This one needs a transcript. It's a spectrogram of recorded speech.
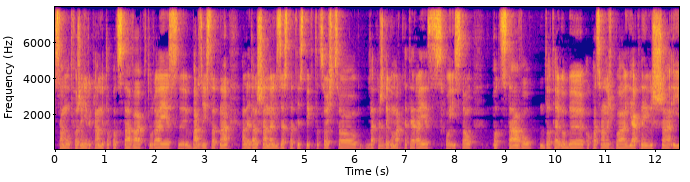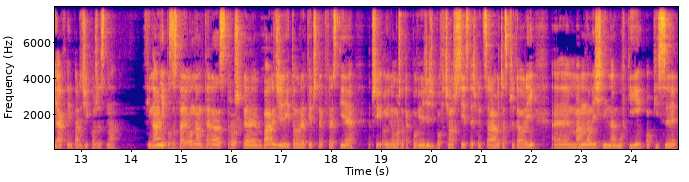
Samo utworzenie reklamy to podstawa, która jest y, bardzo istotna, ale dalsza analiza statystyk to coś, co dla każdego marketera jest swoistą podstawą do tego, by opłacalność była jak najwyższa i jak najbardziej korzystna. Finalnie pozostają nam teraz troszkę bardziej teoretyczne kwestie, czyli o ile można tak powiedzieć, bo wciąż jesteśmy cały czas przy teorii. E, mam na myśli nagłówki, opisy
